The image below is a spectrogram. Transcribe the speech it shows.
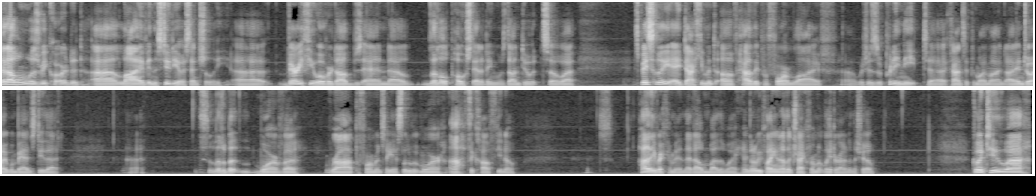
that album was recorded uh, live in the studio essentially. Uh, very few overdubs and uh, little post editing was done to it. So uh, it's basically a document of how they perform live, uh, which is a pretty neat uh, concept in my mind. I enjoy when bands do that. it's a little bit more of a raw performance, I guess, a little bit more off the cuff, you know. It's, highly recommend that album, by the way. I'm going to be playing another track from it later on in the show. Going to uh,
